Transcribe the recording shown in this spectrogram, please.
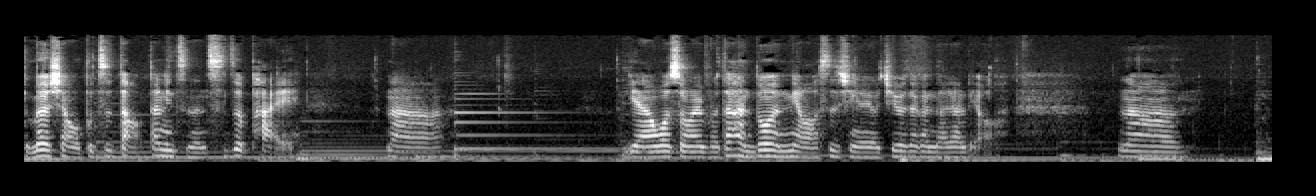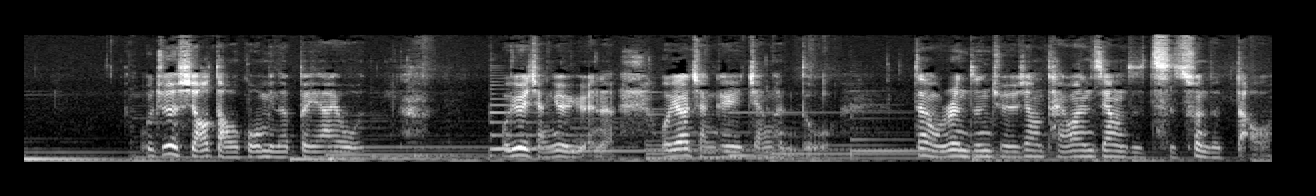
有没有效我不知道，但你只能吃这牌。那，Yeah，whatsoever，但很多很鸟的事情，有机会再跟大家聊。那我觉得小岛国民的悲哀，我 我越讲越远了。我要讲可以讲很多，但我认真觉得像台湾这样子尺寸的岛，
